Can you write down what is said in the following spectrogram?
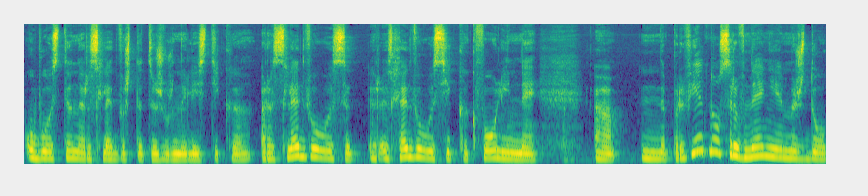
областта на разследващата журналистика. Разследвала, са, разследвала си какво ли не. А, направи едно сравнение между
